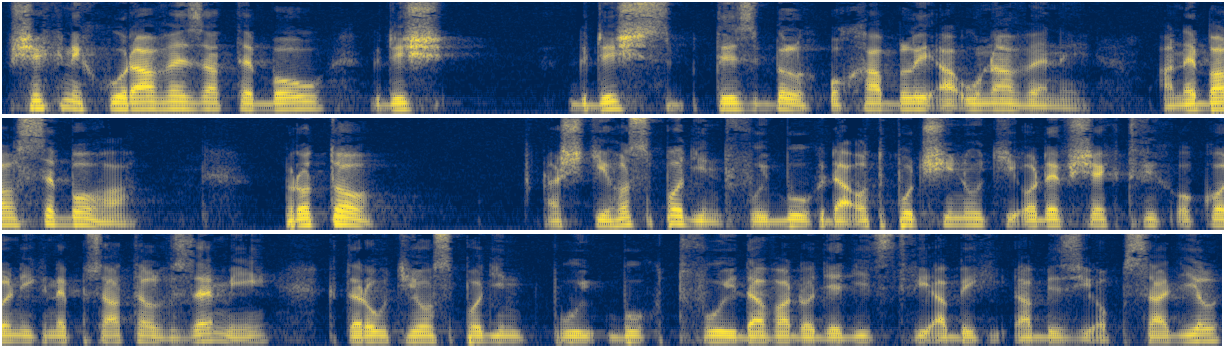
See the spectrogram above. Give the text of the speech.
Všechny churavé za tebou, když, když ty byl ochabli a unavený. A nebal se Boha. Proto až ti hospodin, tvůj Bůh, dá odpočinutí ode všech tvých okolních nepřátel v zemi, kterou ti hospodin Bůh tvůj dává do dědictví, aby, aby ji obsadil,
